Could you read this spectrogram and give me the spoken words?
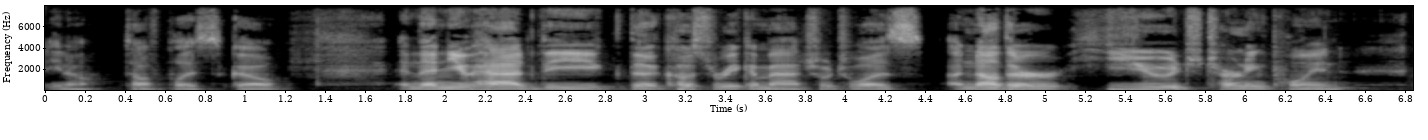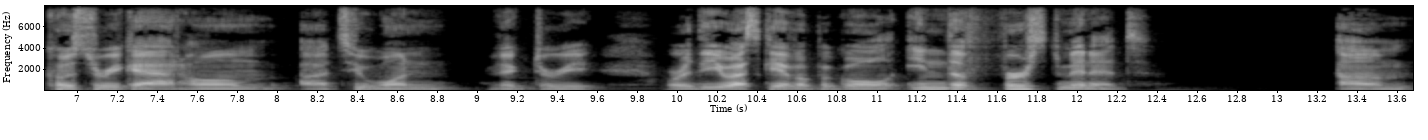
you know, tough place to go. And then you had the the Costa Rica match, which was another huge turning point. Costa Rica at home, two one victory, where the U.S. gave up a goal in the first minute. Um,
